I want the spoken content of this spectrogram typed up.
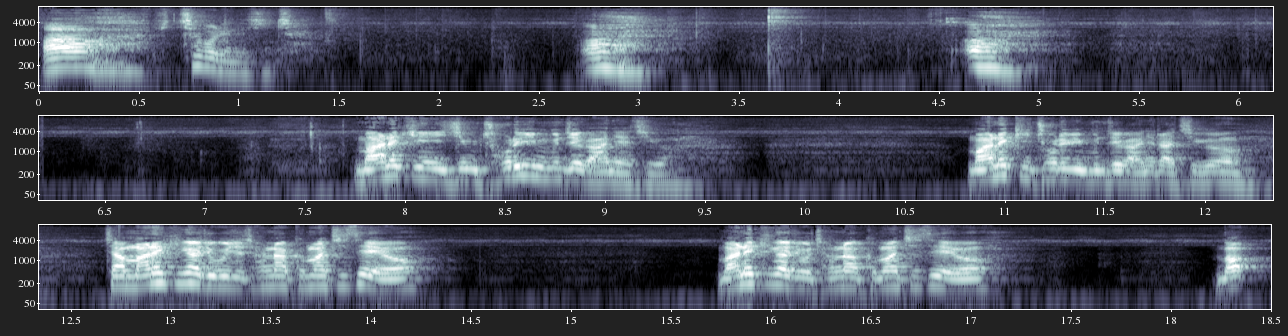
아 미쳐버리네 진짜. 아. 아. 마네킹이 지금 조립이 문제가 아니야 지금 마네킹 조립이 문제가 아니라 지금 자 마네킹 가지고 이제 장난 그만 치세요 마네킹 가지고 장난 그만 치세요 마 어?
